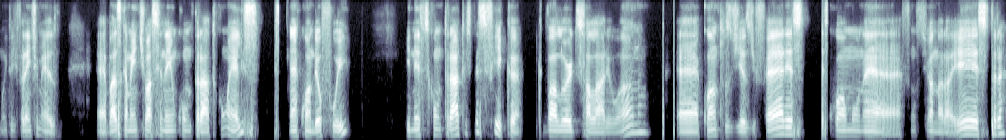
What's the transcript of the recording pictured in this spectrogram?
muito diferente mesmo. É, basicamente, eu assinei um contrato com eles, né, quando eu fui, e nesse contrato especifica valor de salário ano, é, quantos dias de férias, como né, funciona a hora extra,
